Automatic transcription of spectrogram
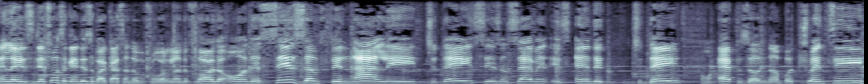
And ladies and gents, once again, this is podcast over from Orlando, Florida, on the season finale. Today, season seven is ended today on episode number 20.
